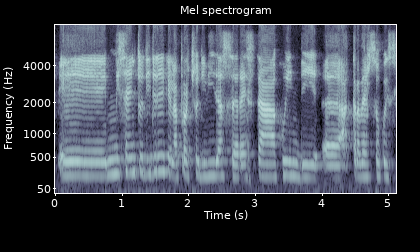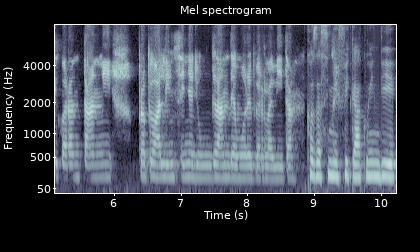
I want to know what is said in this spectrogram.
E mi sento di dire che l'approccio di Vidas resta quindi eh, attraverso questi 40 anni proprio all'insegna di un grande amore per la vita. Cosa significa quindi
